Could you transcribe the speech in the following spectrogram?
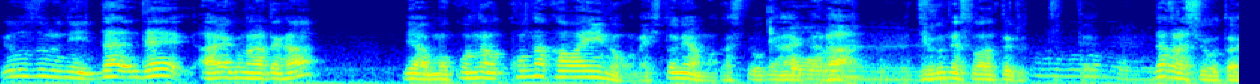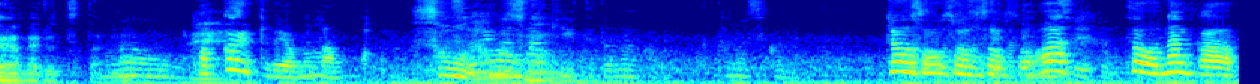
要するにだであやくのあてがいやもうこんなこんな可愛いのをね人には任せておけないから自分で育てるって言ってだから仕事を辞めるって言ったの。ね8ヶ月で辞めたの。そうなんですか。がさっき言ってたなんか楽しくなそうそうそうそうそう。あそうなんか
